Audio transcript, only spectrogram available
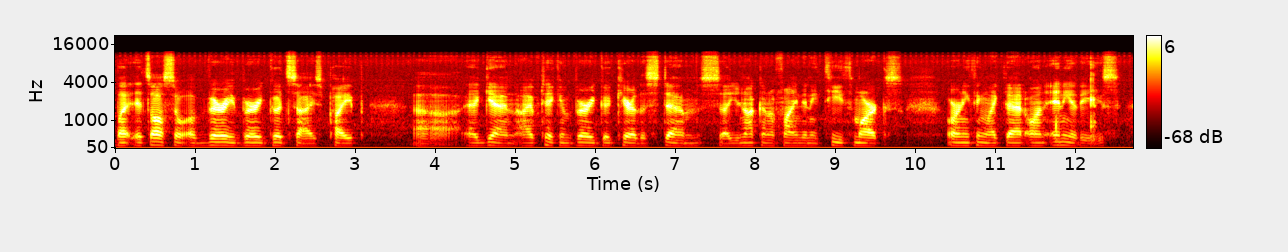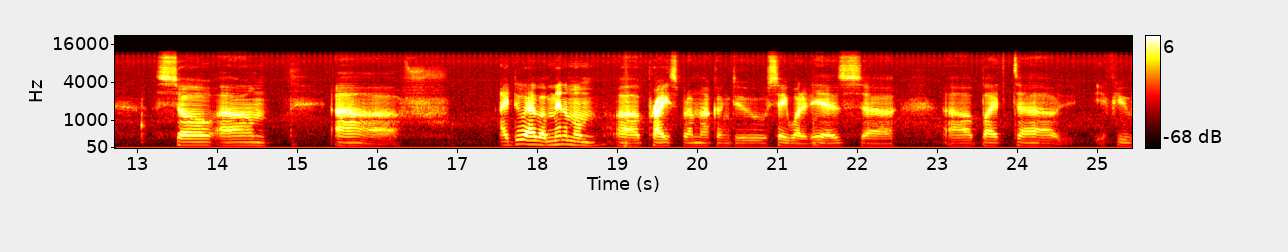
but it's also a very, very good sized pipe. Uh, again, I've taken very good care of the stems. Uh, you're not going to find any teeth marks or anything like that on any of these. So, um, uh, I do have a minimum uh, price, but I'm not going to say what it is. Uh, uh, but uh, if you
